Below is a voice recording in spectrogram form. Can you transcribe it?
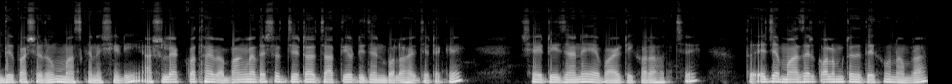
দুই পাশে রুম মাঝখানে সিঁড়ি। আসলে এক কথায় বাংলাদেশের যেটা জাতীয় ডিজাইন বলা হয় যেটাকে, সেই ডিজাইনে এ বাড়িটি করা হচ্ছে। তো এই যে মাঝের কলমটাতে দেখুন আমরা,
